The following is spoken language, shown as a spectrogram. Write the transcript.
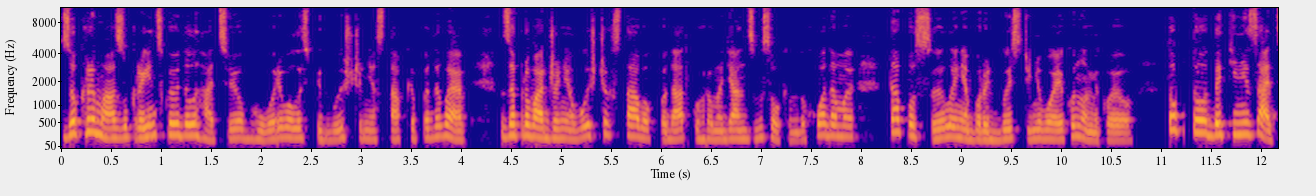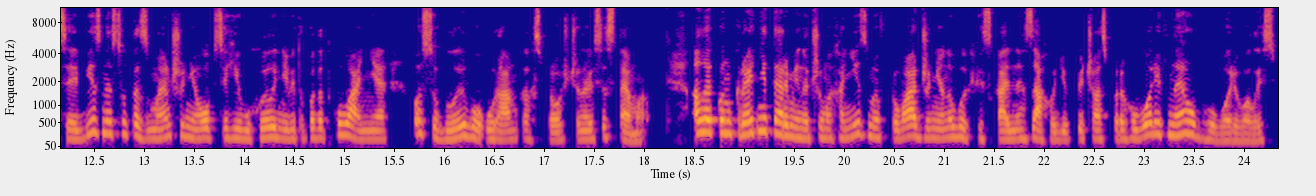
Зокрема, з українською делегацією обговорювалось підвищення ставки ПДВ, запровадження вищих ставок податку громадян з високими доходами та посилення боротьби з тіньовою економікою. Тобто детінізація бізнесу та зменшення обсягів ухилення від оподаткування, особливо у рамках спрощеної системи. Але конкретні терміни чи механізми впровадження нових фіскальних заходів під час переговорів не обговорювались.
